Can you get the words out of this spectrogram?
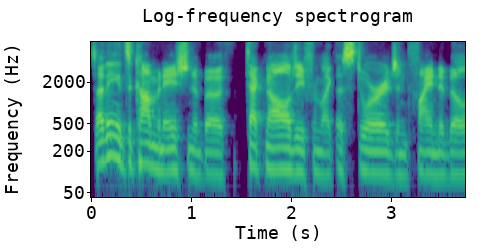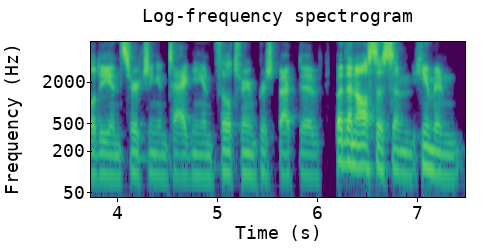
So I think it's a combination of both technology from like a storage and findability and searching and tagging and filtering perspective, but then also some human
